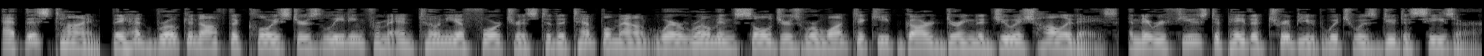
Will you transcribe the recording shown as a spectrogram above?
At this time, they had broken off the cloisters leading from Antonia Fortress to the Temple Mount where Roman soldiers were wont to keep guard during the Jewish holidays, and they refused to pay the tribute which was due to Caesar.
